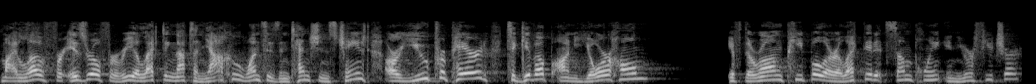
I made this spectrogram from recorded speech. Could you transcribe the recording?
my love for Israel for re-electing Netanyahu once his intentions changed? Are you prepared to give up on your home if the wrong people are elected at some point in your future?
